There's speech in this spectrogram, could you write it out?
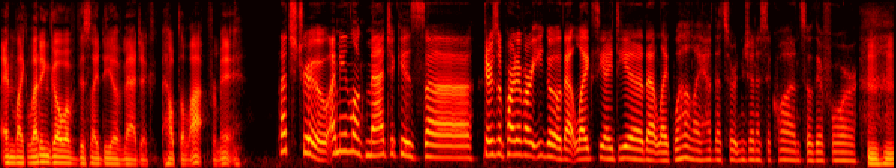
And like, letting go of this idea of magic helped a lot for me. That's true. I mean, look, magic is uh there's a part of our ego that likes the idea that like, well, I have that certain je ne sais quoi, and so therefore Mm-hmm.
